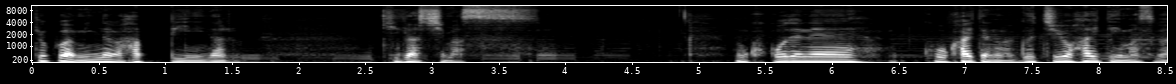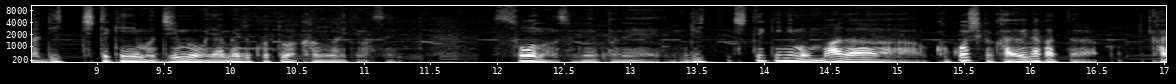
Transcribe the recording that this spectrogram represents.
局はみんながハッピーになる気がします。でもここでねこう書いてあるのが愚痴を吐いていますが立地的にもジムを辞めることは考えていません。そうなんですよね。やっぱね立地的にもまだここしか通えなかったら通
